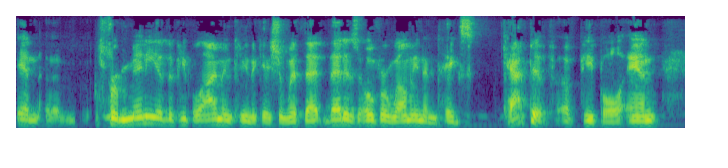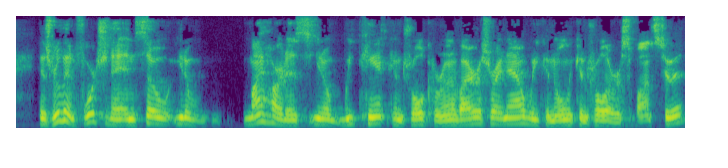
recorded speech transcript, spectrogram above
and uh, for many of the people I'm in communication with, that that is overwhelming and takes captive of people and is really unfortunate. And so, you know, my heart is, you know, we can't control coronavirus right now. We can only control our response to it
